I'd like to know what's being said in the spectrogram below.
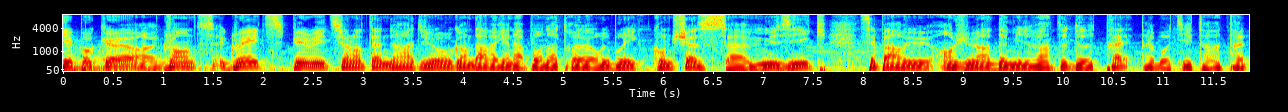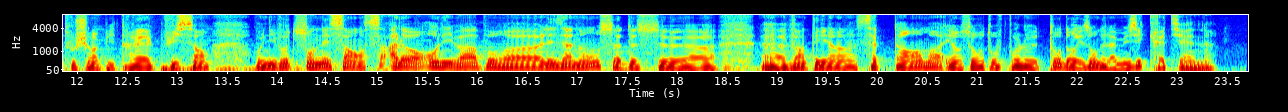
Mickey Poker, Grand, Great Spirit sur l'antenne de radio Gandharvagana pour notre rubrique Conscious Music. C'est paru en juin 2022. Très très beau titre, hein, très touchant et puis très puissant au niveau de son essence. Alors on y va pour euh, les annonces de ce 21 euh, euh, septembre et on se retrouve pour le tour d'horizon de la musique chrétienne.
